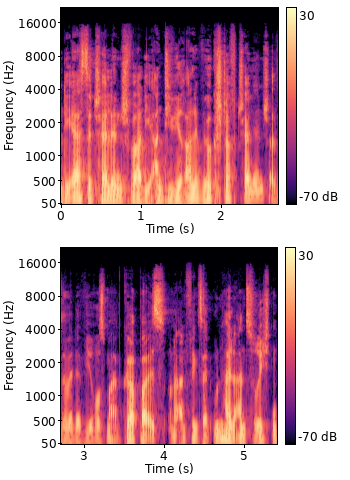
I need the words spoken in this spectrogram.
Die erste Challenge war die antivirale Wirkstoff-Challenge, also wenn der Virus mal im Körper ist und anfängt sein Unheil anzurichten.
